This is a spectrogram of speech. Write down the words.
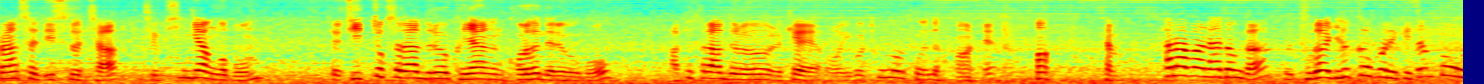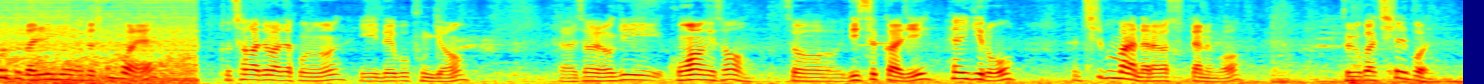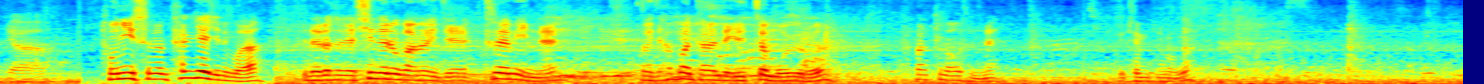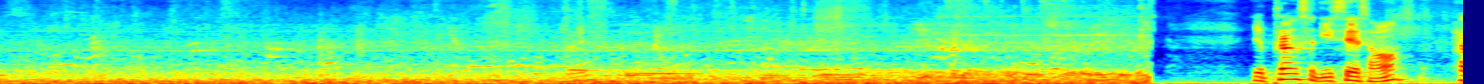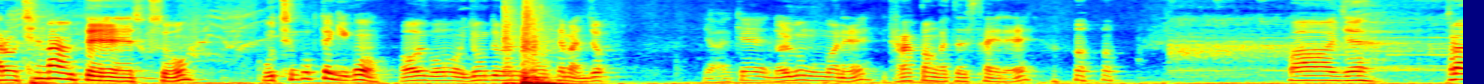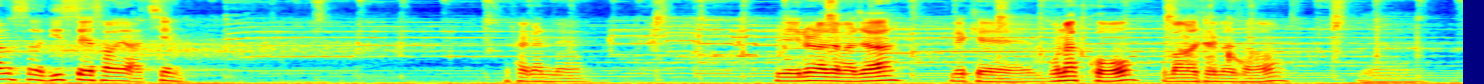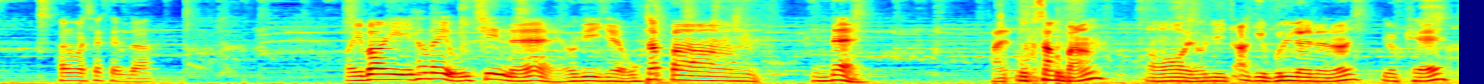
프랑스 니스 도착. 지금 신기한 거 봄. 저 뒤쪽 사람들은 그냥 걸어서 내려오고 앞쪽 사람들은 이렇게 어, 이걸 통로로 하네. 어, 참 하나만 하던가 두 가지 한꺼번에 이렇게 짬뽕으로 또 날리는 경우도 처음 보네. 도착하자마자 보는 이 내부 풍경. 자, 저 여기 공항에서 저 니스까지 헬기로 한 7분 만에 날아갈 수 있다는 거. 불과 7분. 야, 돈이 있으면 편리해지는 거야. 내려서 이제 시내로 가는 이제 트램이 있네. 그 이제 한 번 타는데 1.5유로. 깔끔하고 좋네. 이거 되는 건가? 이제 프랑스 니스에서 하루 7만 원대 숙소 5층 꼭대기고 어이 뭐 이 정도면 뭐 대만족 야 이렇게 넓은 공간에 다락방 같은 스타일에 와 이제 프랑스 니스에서의 아침 밝았네 이제 일어나자마자 이렇게 모나코 음악을 들으면서 야, 하루가 시작된다 어, 이 방이 상당히 운치 있네. 여기 이제 옥탑방인데, 아, 옥상방. 어, 여기 딱 이 문을 열면은 이렇게.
